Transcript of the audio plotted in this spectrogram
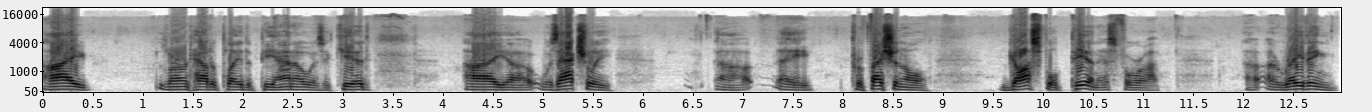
I learned how to play the piano as a kid. I uh, was actually uh, a professional gospel pianist for a, a, a raving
